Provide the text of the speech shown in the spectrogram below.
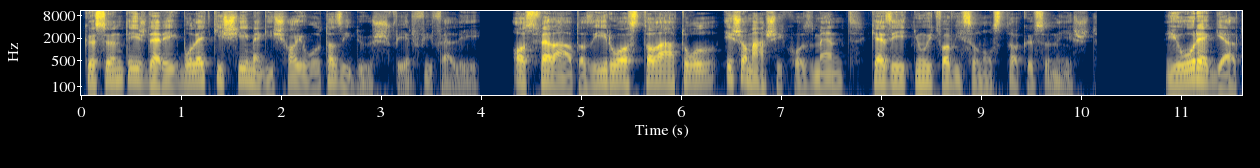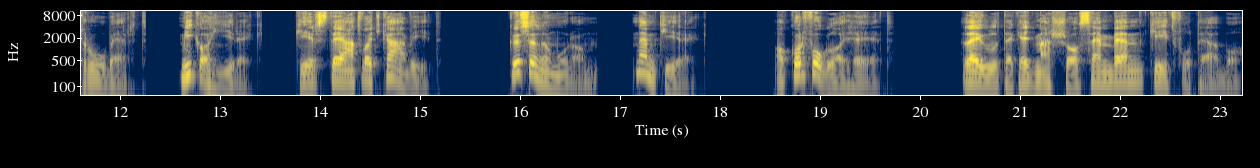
Köszönt, és derékból egy kisé meg is hajolt az idős férfi felé. Az felállt az íróasztalától, és a másikhoz ment, kezét nyújtva viszonozta a köszönést. Jó reggelt, Robert! Mik a hírek? Kérsz teát vagy kávét? Köszönöm, uram. Nem kérek. Akkor foglalj helyet. Leültek egymással szemben két fotelba.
